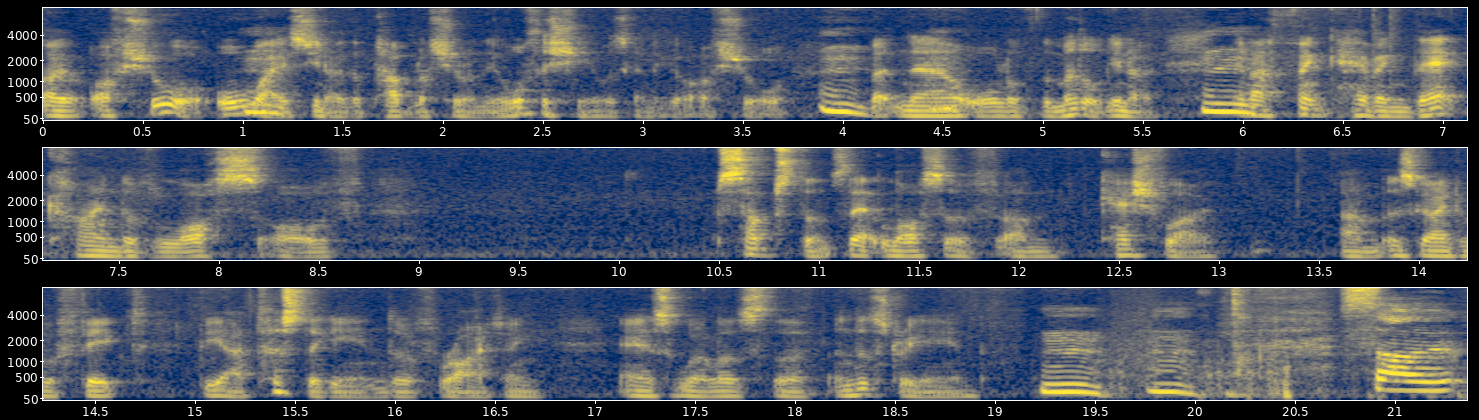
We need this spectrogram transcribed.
oh, offshore. Always, mm. you know, the publisher and the author share was going to go offshore, mm. but now mm. all of the middle, you know. And I think having that kind of loss of substance, that loss of um, cash flow, um, is going to affect the artistic end of writing as well as the industry end. So,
